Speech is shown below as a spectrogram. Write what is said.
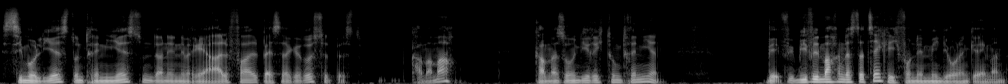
simulierst und trainierst und dann im Realfall besser gerüstet bist. Kann man machen. Kann man so in die Richtung trainieren. Wie, wie viel machen das tatsächlich von den Millionen Gamern?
